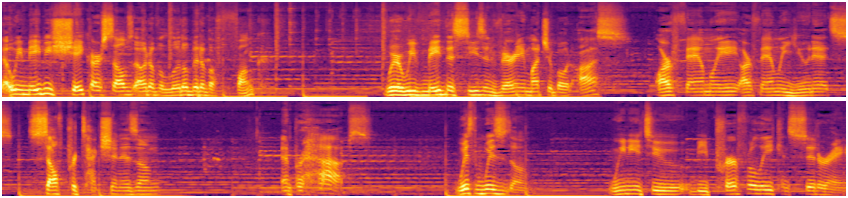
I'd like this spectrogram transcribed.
that we maybe shake ourselves out of a little bit of a funk where we've made this season very much about us, our family, our family units, self protectionism, and perhaps with wisdom, we need to be prayerfully considering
